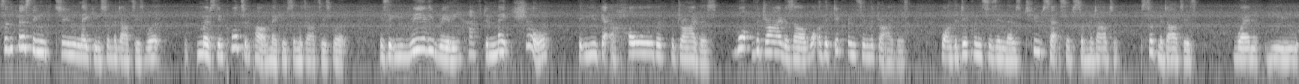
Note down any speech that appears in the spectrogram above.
So the first thing to making submodalities work, the most important part of making submodalities work, is that you really, really have to make sure that you get a hold of the drivers. What the drivers are, what are the difference in the drivers, what are the differences in those two sets of submodality, submodalities when you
